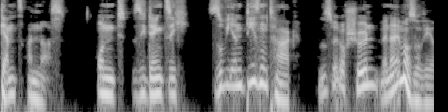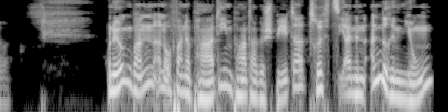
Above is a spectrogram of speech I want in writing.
ganz anders. Und sie denkt sich, so wie an diesem Tag, das wäre doch schön, wenn er immer so wäre. Und irgendwann an auf einer Party, ein paar Tage später, trifft sie einen anderen Jungen,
